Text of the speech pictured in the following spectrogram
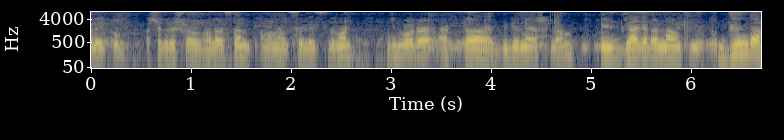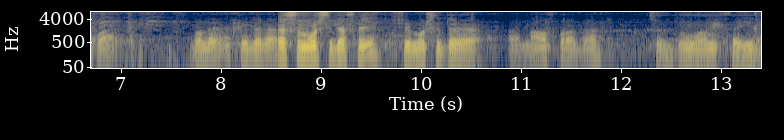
আলাইকুম। আশা করি সবাই ভালো আছেন। আমার নাম সেল ইসলামান একটা ভিডিও নিয়ে আসলাম। এই জায়গাটার নাম কি? জিন্দা পার্ক বলে সেই জায়গায় কাছে মসজিদ আছে। সেই মসজিদে নামাজ পড়া যায়। জঙ্গল সাইড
